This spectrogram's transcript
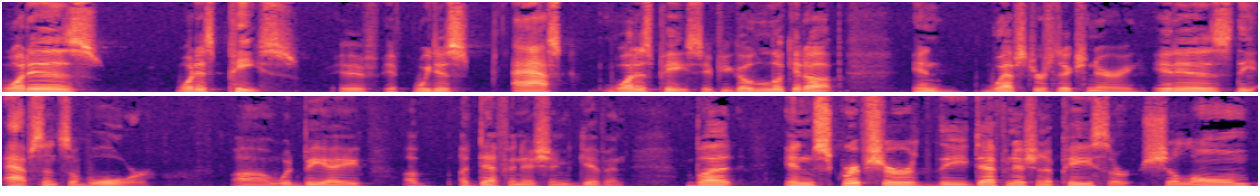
what is what is peace? If if we just ask what is peace? If you go look it up in Webster's dictionary, it is the absence of war, uh, would be a, a, a definition given. But in Scripture, the definition of peace or shalom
